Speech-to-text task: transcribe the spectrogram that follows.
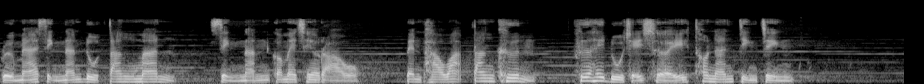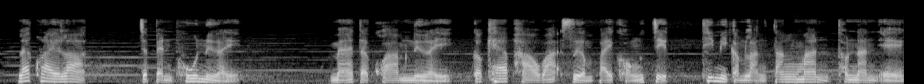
หรือแม้สิ่งนั้นดูตั้งมั่น สิ่งนั้นก็ไม่ใช่เรา เป็นภาวะตั้งขึ้น เพื่อให้ดูเฉยๆเท่านั้นจริงๆ และใครล่ะจะเป็นผู้เหนื่อย แม้แต่ความเหนื่อยก็แค่ภาวะเสื่อมไปของจิตที่มีกำลังตั้งมั่นเท่านั้นเอง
